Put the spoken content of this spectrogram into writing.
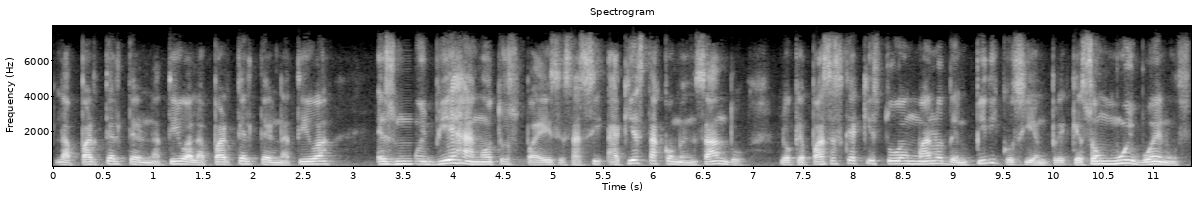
la parte alternativa, la parte alternativa es muy vieja en otros países, así aquí está comenzando. Lo que pasa es que aquí estuvo en manos de empíricos siempre, que son muy buenos,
